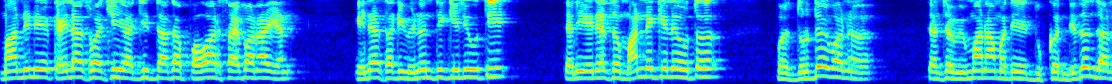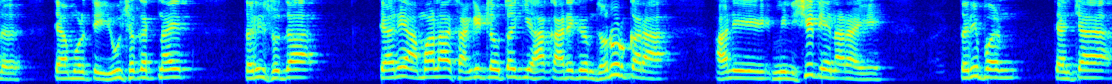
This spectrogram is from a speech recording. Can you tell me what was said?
माननीय कैलासवाची अजितदादा पवार साहेबांना यां येण्यासाठी विनंती केली होती. त्यांनी येण्याचं मान्य केलं होतं. पण दुर्दैवानं त्यांचं विमानामध्ये दुःखद निधन झालं. त्यामुळे ते येऊ शकत नाहीत. तरीसुद्धा त्याने आम्हाला सांगितलं होतं की हा कार्यक्रम जरूर करा आणि मी निश्चित येणार आहे. तरी पण त्यांच्या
